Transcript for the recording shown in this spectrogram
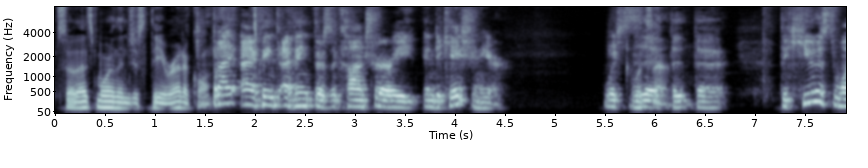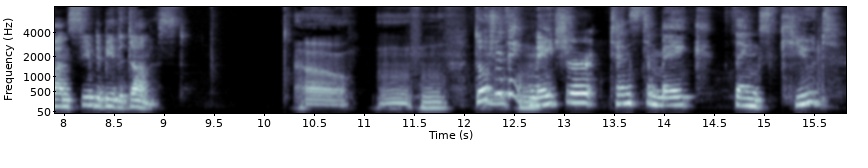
So that's more than just theoretical. But I, I think I think there's a contrary indication here, which is What's that that? the, the the cutest ones seem to be the dumbest. Oh. hmm Don't you think Mhm. nature tends to make things cute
